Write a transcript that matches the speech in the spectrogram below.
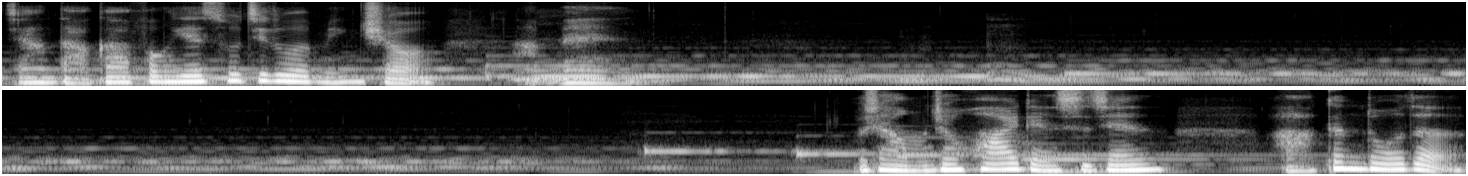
将祷告奉耶稣基督的名求，阿门。我想我们就花一点时间啊更多的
